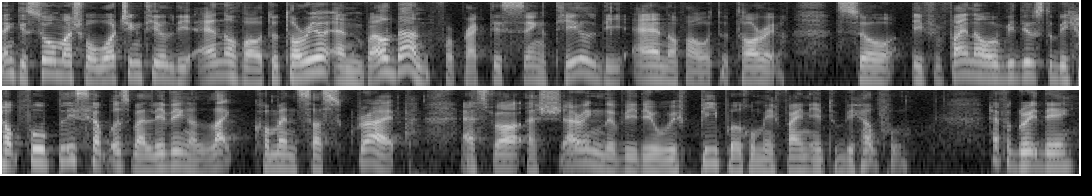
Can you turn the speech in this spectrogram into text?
Thank you so much for watching till the end of our tutorial and well done for practicing till the end of our tutorial. So if you find our videos to be helpful, please help us by leaving a like, comment, subscribe, as well as sharing the video with people who may find it to be helpful. Have a great day.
